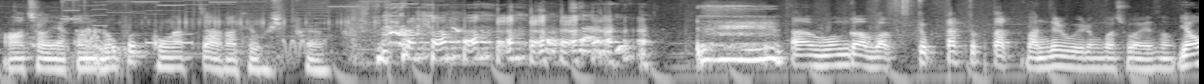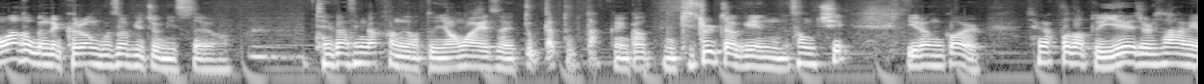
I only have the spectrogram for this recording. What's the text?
아 저 약간 로봇 공학자가 되고 싶어요. 아 뭔가 막 뚝딱뚝딱 만들고 이런 거 좋아해서 영화도 근데 그런 구석이 좀 있어요. 음, 제가 생각하는 어떤 영화에서의 뚝딱뚝딱 그러니까 기술적인 성취 이런 걸 생각보다 또 이해해줄 사람이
